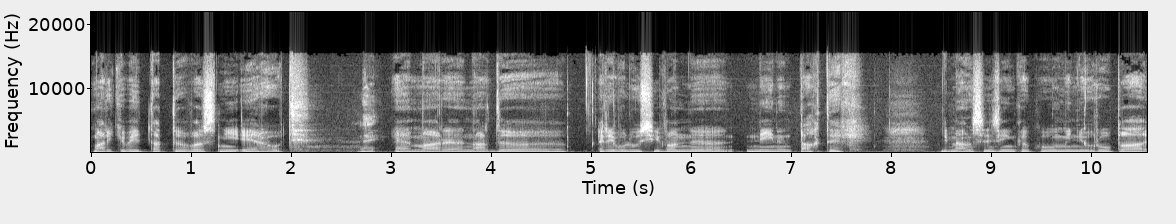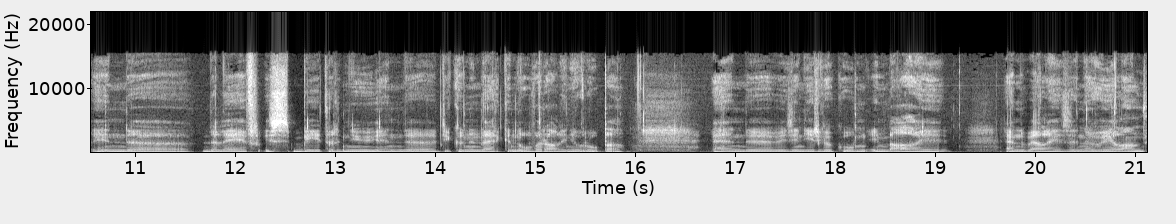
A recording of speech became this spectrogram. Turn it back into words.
Maar ik weet dat het was niet erg goed. Nee. En maar eh, na de revolutie van eh 89, die mensen zijn gekomen in Europa en de, de lijf is beter nu en eh, die kunnen werken overal in Europa. En eh, we zijn hier gekomen in België. En België is een heel land.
